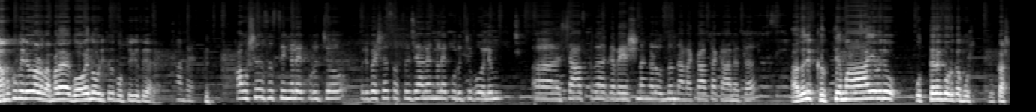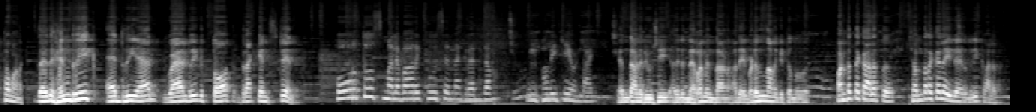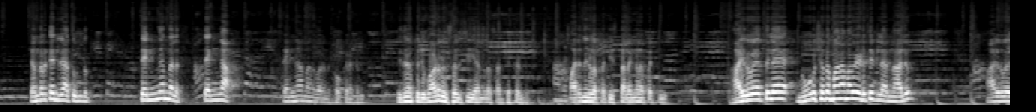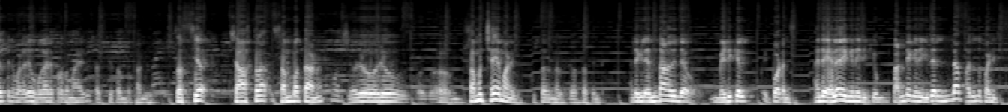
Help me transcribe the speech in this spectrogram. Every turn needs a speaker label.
Speaker 1: നമുക്ക് വിരോധമാണ് നമ്മളെ ഗോവയിൽ നിന്ന് ഓടിച്ചത് പോർച്ചുഗീസുകാരെ.
Speaker 2: അതെ. ഔഷധ സസ്യങ്ങളെ കുറിച്ചോ ഒരുപക്ഷെ സസ്യജാലങ്ങളെ കുറിച്ച് പോലും ശാസ്ത്ര ഗവേഷണങ്ങൾ ഒന്നും നടക്കാത്ത കാലത്ത്
Speaker 1: അതൊരു കൃത്യമായ ഒരു ഉത്തരം കൊടുക്കാൻ മുഷ്- കഷ്ടമാണ്. അതായത് ഹെൻറിക് ആഡ്രിയാൻ വാൻറിഡ് തോത്ത് ഡ്രക്കൻസ്റ്റെൻ.
Speaker 2: പോർത്തൂസ് മലബാറിക്കൂസ് എന്ന ഗ്രന്ഥം ഉത്ഭവിക്കുകയുണ്ടായി.
Speaker 1: എന്താണ് രുചി? അതിന്റെ നിറം എന്താണ്? അത് എവിടെ നിന്നാണ് കിട്ടുന്നത്? പണ്ടത്തെ കാലത്ത് ചന്ദ്രക്കല ഇല്ലായിരുന്നു ഈ കാലത്ത്. ചന്ദ്രക്കല ഇല്ലാത്തതുകൊണ്ട് തെങ്ങെന്നല്ല തെങ്ങ. തെങ്ങ എന്നാണ് പറയുന്നത് കൊക്കനട്ടിൽ. ഇതിനകത്ത് ഒരുപാട് റിസർച്ച് ചെയ്യാനുള്ള സബ്ജക്റ്റ് ഉണ്ട്. മരുന്നുകളെ പറ്റി സ്ഥലങ്ങളെ പറ്റി ആയുർവേദത്തിലെ നൂറ് ശതമാനം അവർ എടുത്തിട്ടില്ല എന്നാലും ആയുർവേദത്തിന് വളരെ ഉപകാരപ്രദമായ ഒരു സസ്യസമ്പത്താണ് ഇത്. സസ്യ ശാസ്ത്ര സമ്പത്താണ് ഒരു ഒരു സമുച്ചയമാണ് ഇത് പുസ്തകങ്ങൾ ഗ്രന്ഥത്തിന്റെ അല്ലെങ്കിൽ എന്താണ് അതിന്റെ മെഡിക്കൽ ഇമ്പോർട്ടൻസ് അതിന്റെ ഇല എങ്ങനെ ഇരിക്കും? തണ്ട് എങ്ങനെ ഇതെല്ലാം അതിൽ നിന്ന് പഠിച്ച്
